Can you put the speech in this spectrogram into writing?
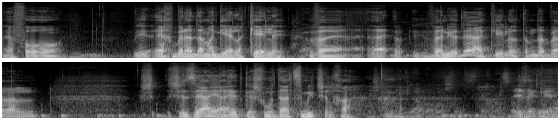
איפה, איך בן אדם מגיע לכלא. ו, ואני יודע, כאילו, אתה מדבר על... שזה היה ההתגשמות העצמית שלך. יש לי מילה בראש, אתה תצטרך לעשות איזה כיף.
